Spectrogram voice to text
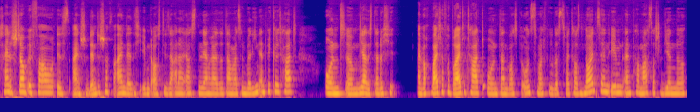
Kreidestaub e.V. ist ein studentischer Verein, der sich eben aus dieser allerersten Lernreise damals in Berlin entwickelt hat und ähm, ja, sich dadurch einfach weiter verbreitet hat. Und dann war es bei uns zum Beispiel so, dass 2019 eben ein paar Masterstudierende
